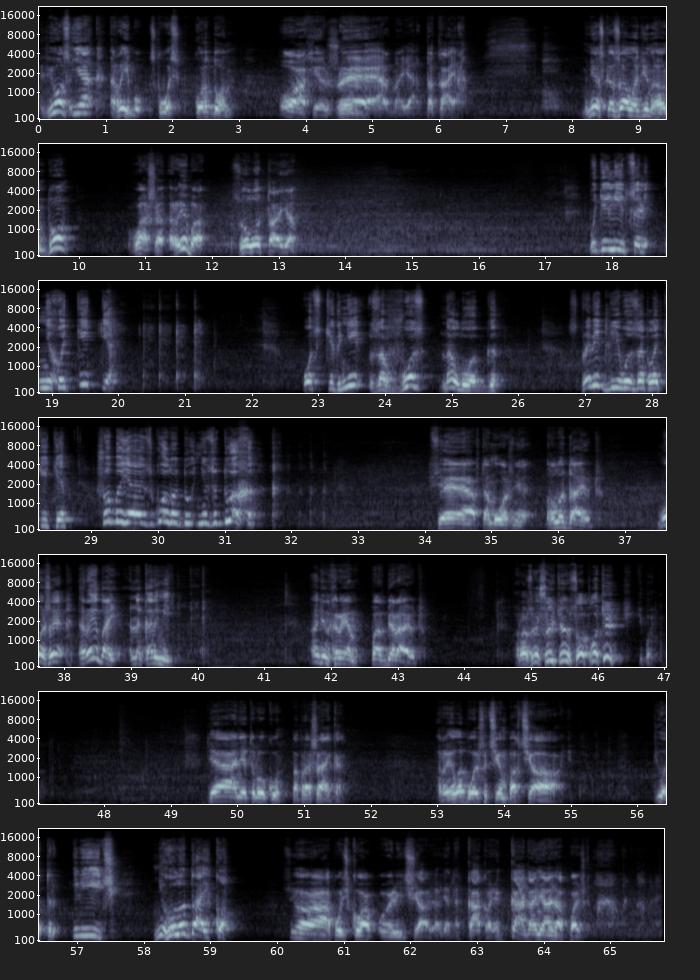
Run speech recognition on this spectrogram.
Вез я рыбу сквозь кордон. Ох и жирная такая. Мне сказал один гондон, ваша рыба золотая. Поделиться ли не хотите? Отстегни за ввоз налог. Справедливо заплатите, чтобы я с голоду не сдох. Все в таможне голодают. Может, рыбой накормить? Один хрен подбирают. Разрешите заплатить, ебать. Тянет руку попрошайка. Рыло больше, чем бахча. Петр Ильич, не голодайко. Все, пучком уличали. Это как они, как они запачкали.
